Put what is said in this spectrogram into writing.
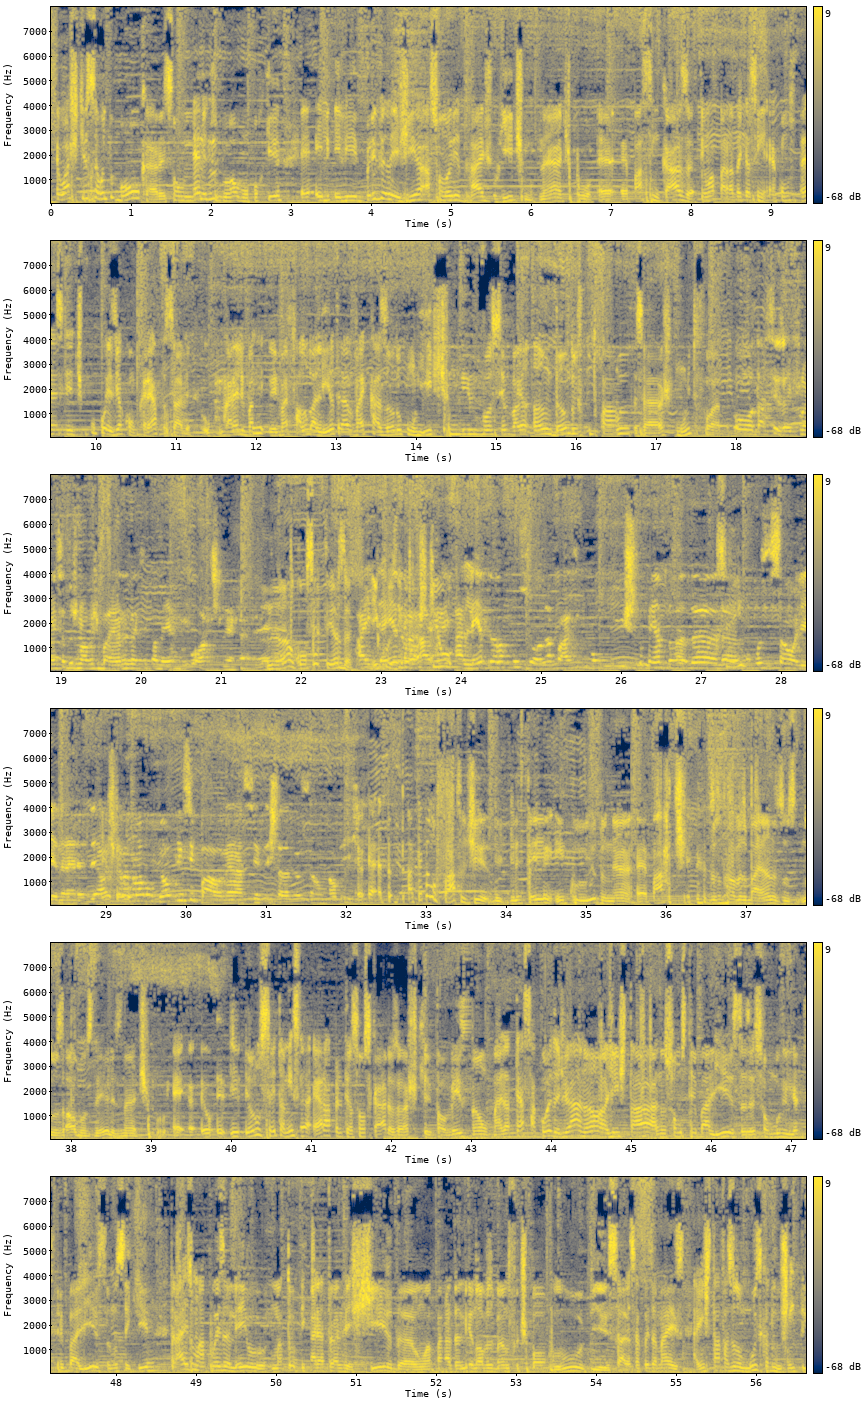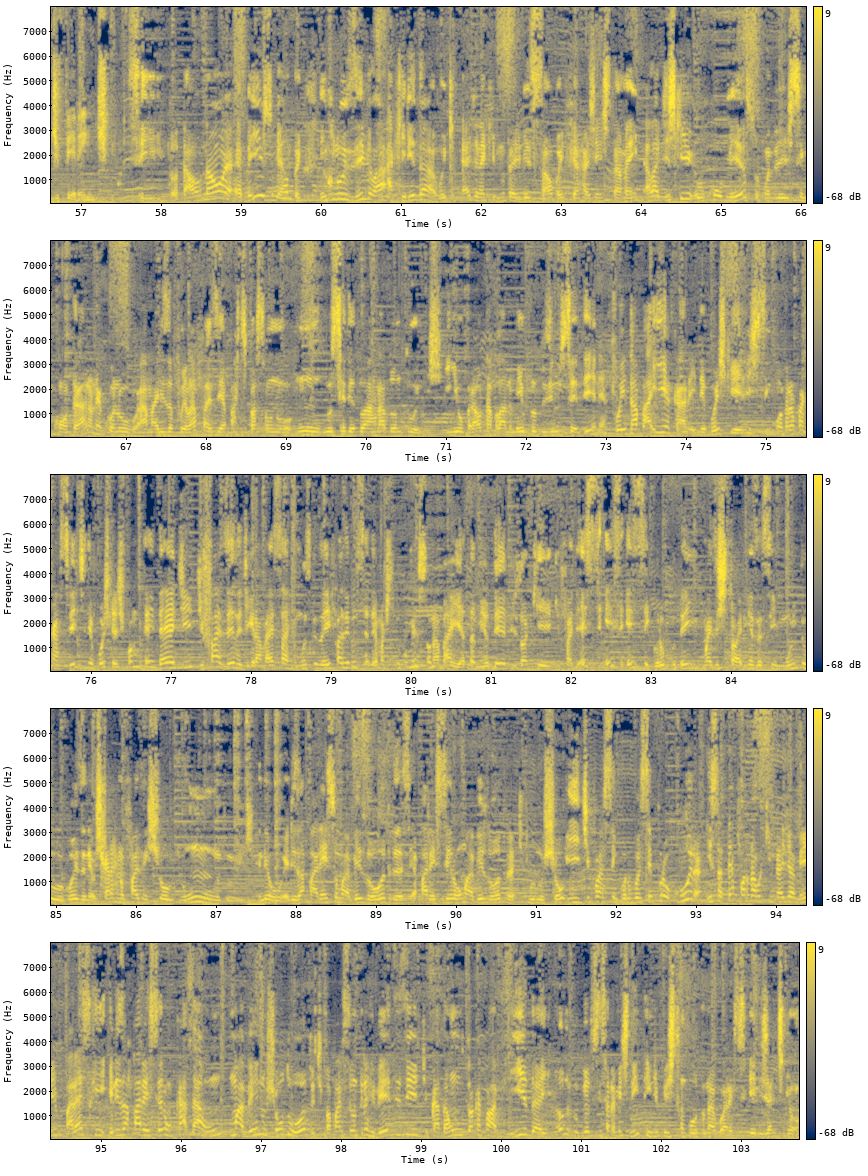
eu acho que isso é muito bom, cara. Isso é um mérito do álbum, porque é, ele, ele privilegia a sonoridade, o ritmo, né? Tipo, é, é, passa em casa, tem uma parada que assim, é como se fosse tipo poesia concreta, sabe? O, o cara ele vai, ele vai falando a letra, vai casando com o ritmo e você vai andando junto com a música, sabe? Eu acho muito foda. Ô, Tarcísio, a influência dos novos baianos aqui também é muito forte, né, cara? É... Não, com certeza. A ideia Inclusive, eu acho que o... a letra ela funciona quase como um instrumento da, da, da, composição ali, né? Eu acho que ela não é o principal, né? A ser prestada atenção, talvez. É, é, até pelo fato de, eles terem incluído, né, é, parte dos novos baianos nos, álbuns deles, né? Tipo, é, eu, eu, não sei também se era a pretensão dos caras, eu acho que talvez não. Mas até essa coisa de, ah, não, a gente tá, nós somos tribalistas, esse é um movimento tribalista, não sei o que, traz uma coisa meio, uma tropicária travestida, uma parada meio novos baianos futebol clube, sabe? Essa coisa mais, a gente tá fazendo música de um jeito diferente. Sim, total. Não, é, é bem isso mesmo. Inclusive lá, a querida Wikipedia, né, que muitas vezes salva e ferra a gente também, ela diz que o começo, quando eles se encontraram, né, quando a Marisa foi lá fazer a participação no, no, CD do Arnaldo Antunes e o Brau tava lá no meio produzindo o CD, né, foi da Bahia, cara. E depois que eles se encontraram pra cacete, depois que eles foram ter ideia de, de fazer, né, de gravar essas músicas aí e fazer no CD. Mas tudo começou na Bahia também, o deles. Só que, que faz... esse, esse, esse grupo tem umas historinhas assim, muito coisa, né? Os caras não fazem show juntos, entendeu? Eles aparecem uma vez ou outra, assim, apareceram uma vez ou outra, tipo, no show. E, tipo assim, quando você procura, isso até fora da Wikipedia mesmo, parece que eles apareceram cada um uma vez no show do outro. Tipo, apareceram três vezes e, tipo, cada um toca a sua vida. E eu, eu sinceramente nem entendi porque eles estão voltando agora, se eles já tinham.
